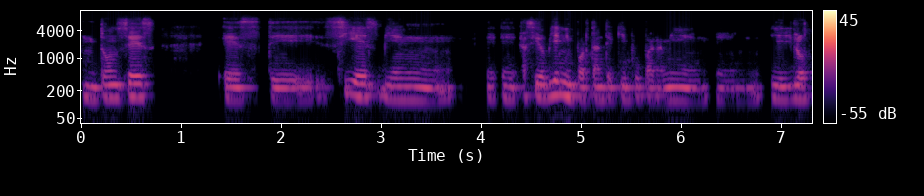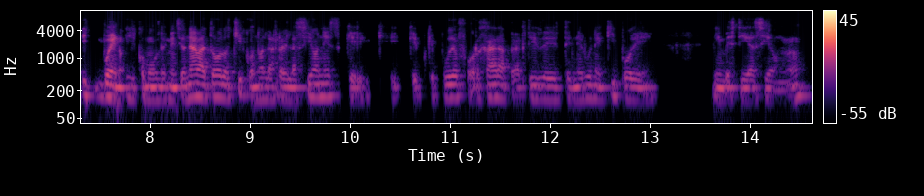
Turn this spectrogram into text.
Entonces, este, sí es bien, ha sido bien importante Kipu para mí. y, bueno, y como les mencionaba a todos los chicos, ¿no? las relaciones que, que, que pude forjar a partir de tener un equipo de, investigación. ¿no?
